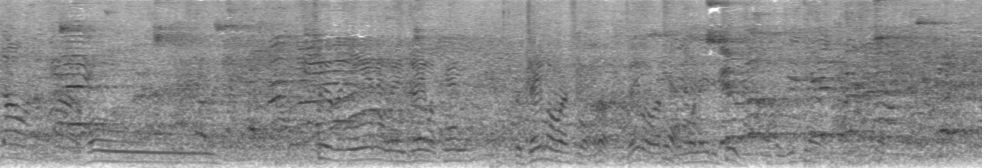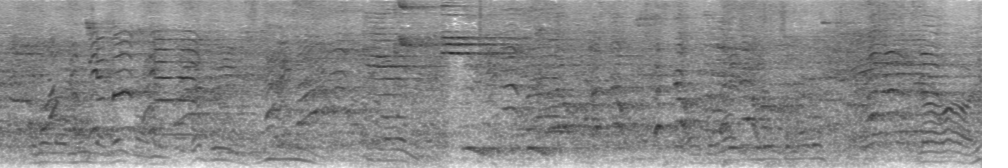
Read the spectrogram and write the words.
The whole till the end, and then Jalen him. But Jalen wrestling up. Jalen wrestling 182. That dude was No, uh, he,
